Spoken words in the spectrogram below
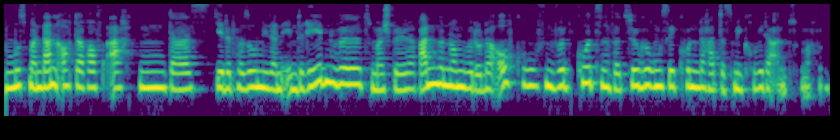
muss man dann auch darauf achten, dass jede Person, die dann eben reden will, zum Beispiel rangenommen wird oder aufgerufen wird, kurz eine Verzögerungssekunde hat, das Mikro wieder anzumachen.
